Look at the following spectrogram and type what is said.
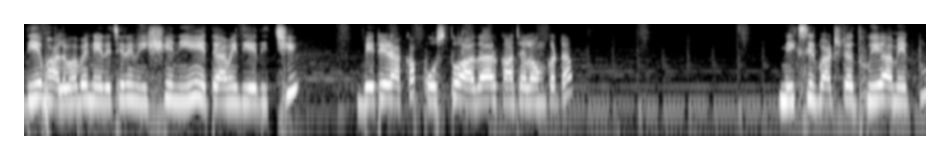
দিয়ে ভালোভাবে নেড়ে চেড়ে মিশিয়ে নিয়ে এতে আমি দিয়ে দিচ্ছি বেটে রাখা পোস্ত, আদা আর কাঁচা লঙ্কাটা। মিক্সির বাটিটা ধুয়ে আমি একটু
